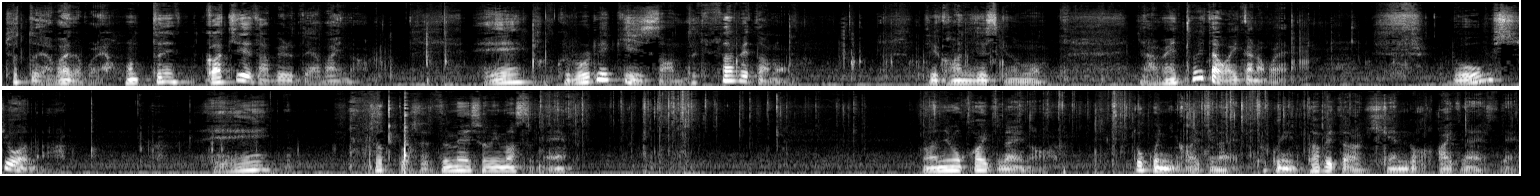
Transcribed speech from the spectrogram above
ちょっとやばいな、これ。本当にガチで食べるとやばいな。えー、黒歴史さん、どうやって食べたの？っていう感じですけども。やめといた方がいいかな、これ。どうしような。えー、ちょっと説明書見ますね。何も書いてないな。特に書いてない。特に食べたら危険とか書いてないですね。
